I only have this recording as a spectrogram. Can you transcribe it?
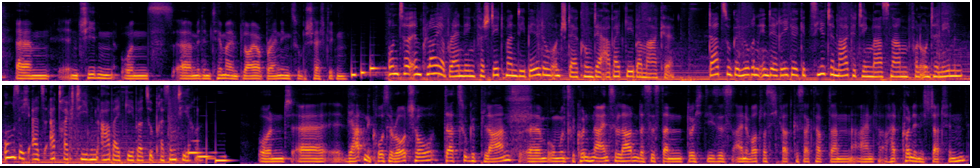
ähm, entschieden, uns äh, mit dem Thema Employer Branding zu beschäftigen. Unter Employer Branding versteht man die Bildung und Stärkung der Arbeitgebermarke. Dazu gehören in der Regel gezielte Marketingmaßnahmen von Unternehmen, um sich als attraktiven Arbeitgeber zu präsentieren. Und äh, wir hatten eine große Roadshow dazu geplant, ähm, um unsere Kunden einzuladen. Das ist dann durch dieses eine Wort, was ich gerade gesagt habe, dann einfach hat, konnte nicht stattfinden.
